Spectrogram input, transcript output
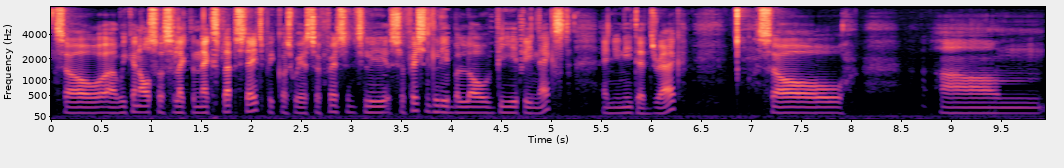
so uh, we can also select the next flap stage because we are sufficiently sufficiently below VFE next, and you need that drag. So um,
